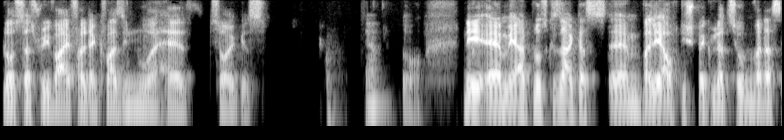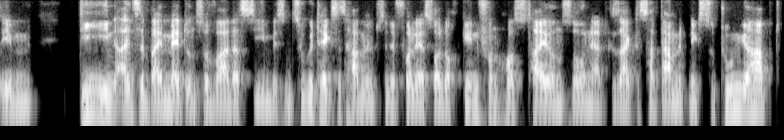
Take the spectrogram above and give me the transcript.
Bloß, dass Revive halt dann quasi nur Health-Zeug ist. Ja. So. Nee, ähm, er hat bloß gesagt, dass, ähm, weil ja auch die Spekulation war, dass eben die ihn, als er bei Matt und so war, dass sie ihn ein bisschen zugetextet haben im Sinne von, er soll doch gehen von Hostile und so. Und er hat gesagt, das hat damit nichts zu tun gehabt.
